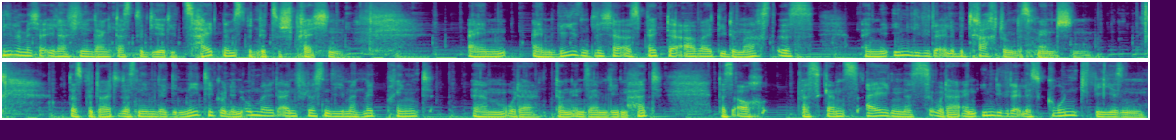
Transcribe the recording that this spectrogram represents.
Liebe Michaela, vielen Dank, dass du dir die Zeit nimmst, mit mir zu sprechen. Ein, ein wesentlicher Aspekt der Arbeit, die du machst, ist eine individuelle Betrachtung des Menschen. Das bedeutet, dass neben der Genetik und den Umwelteinflüssen, die jemand mitbringt ähm, oder dann in seinem Leben hat, dass auch was ganz eigenes oder ein individuelles Grundwesen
